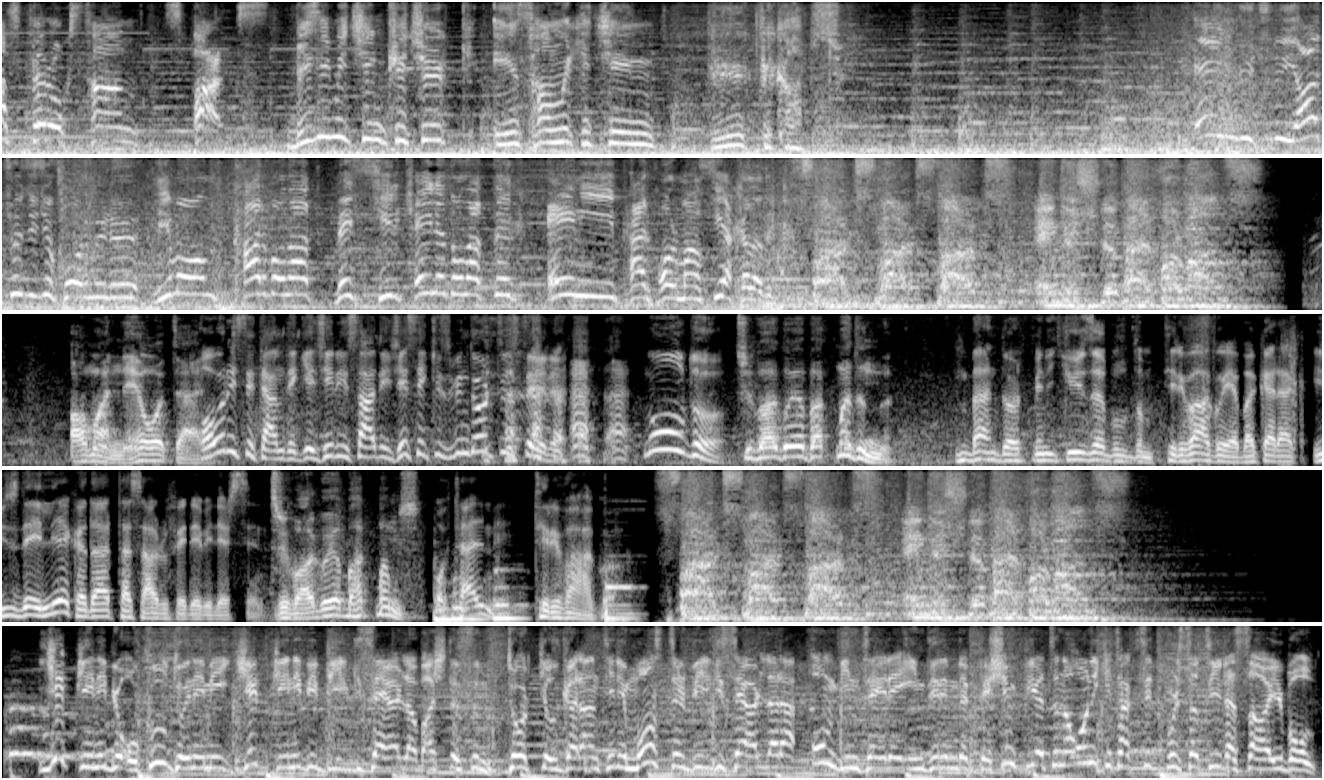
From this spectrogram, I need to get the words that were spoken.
Asperox'tan Sparks. Bizim için küçük, insanlık için büyük bir kapsül. En güçlü yağ çözücü formülü limon, karbonat ve sirkeyle donattık. En iyi performansı yakaladık. Sparks, Sparks, Sparks. En güçlü performans. Ama ne otel? Favori sitemde geceliği sadece 8400 TL. ne oldu? Trivago'ya bakmadın mı? Ben 4200'e buldum. Trivago'ya bakarak %50'ye kadar tasarruf edebilirsin. Trivago'ya bakmamış. Otel mi? Trivago. Sparks, Sparks, Sparks. En güçlü performans. Yepyeni bir okul dönemi yepyeni bir bilgisayarla başlasın. 4 yıl garantili Monster bilgisayarlara 10.000 TL indirim ve peşin fiyatına 12 taksit fırsatıyla sahip ol.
